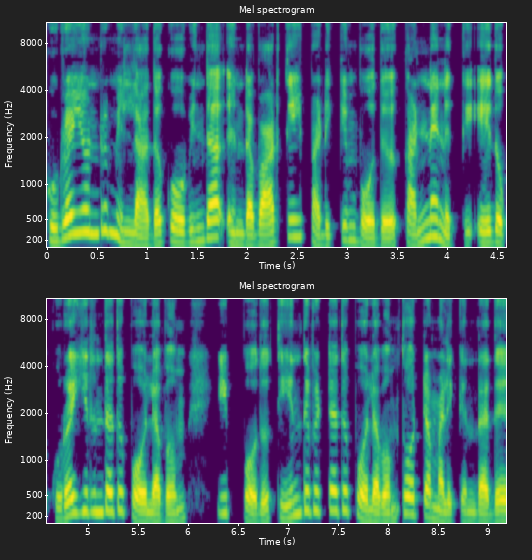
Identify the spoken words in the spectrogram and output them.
குறையொன்றும் இல்லாத கோவிந்தா என்ற வார்த்தையை படிக்கும்போது கண்ணனுக்கு ஏதோ குறை இருந்தது போலவும் இப்போது தீர்ந்துவிட்டது போலவும் தோற்றமளிக்கின்றது.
